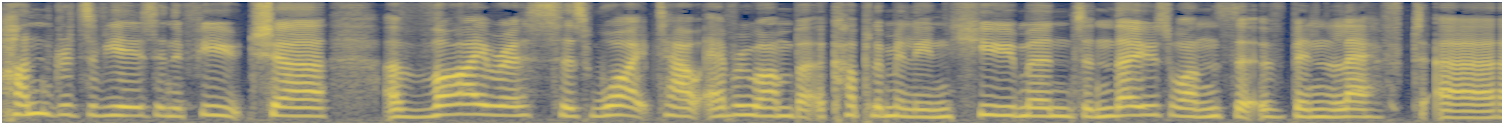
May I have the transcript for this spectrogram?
hundreds of years in the future. A virus has wiped out everyone but a couple of million humans, and those ones that have been left uh,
